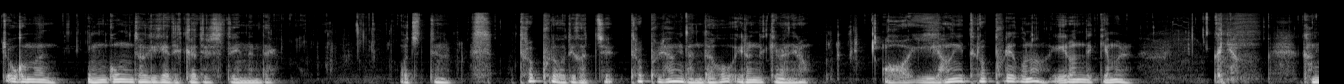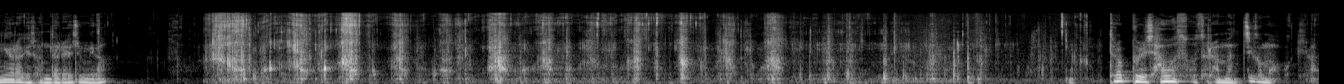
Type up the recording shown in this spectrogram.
조금은 인공적이게 느껴질 수도 있는데 어쨌든 트러플이 어디 갔지? 트러플 향이 난다고? 이런 느낌이 아니라 어, 이 향이 트러플이구나 이런 느낌을 강렬하게 전달해 줍니다. 트러플 샤워 소스를 한번 찍어 먹어볼게요.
